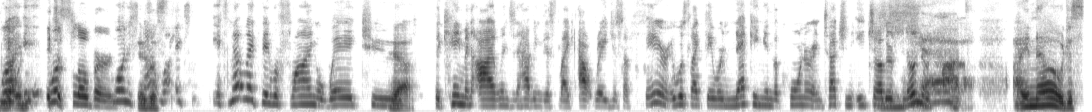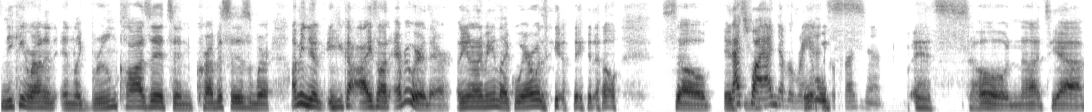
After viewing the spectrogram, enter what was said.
Well, would- it- It's well, a slow burn. well, it's It's not just- like it's it's not like they were flying away to Yeah, the Cayman Islands and having this like outrageous affair. It was like they were necking in the corner and touching each other's no no Yeah. I know, just sneaking around in, in like broom closets and crevices where I mean you you got eyes on everywhere there. You know what I mean? Like where was he, you know? So it's That's why I never ran was- for president. It's so nuts. Yeah.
